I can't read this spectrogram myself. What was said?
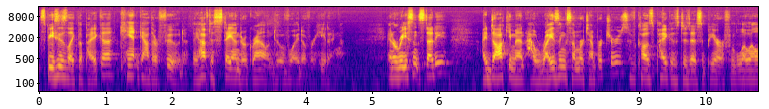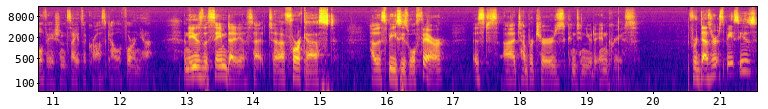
species like the pika can't gather food. They have to stay underground to avoid overheating. In a recent study, I document how rising summer temperatures have caused pikas to disappear from low elevation sites across California. And I use the same data set to forecast how the species will fare as uh, temperatures continue to increase. For desert species,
